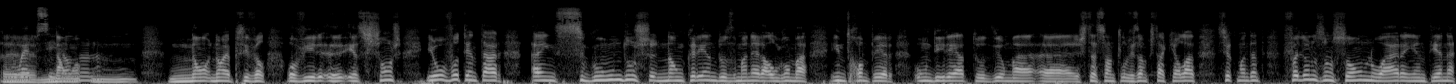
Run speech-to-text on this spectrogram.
Não, é eh, possível, não, não, não, não é possível ouvir uh, esses sons. Eu vou tentar em segundos, não querendo de maneira alguma interromper um direto de uma uh, estação de televisão que está aqui ao lado. Sr. Comandante, falhou-nos um som no ar, em antena.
